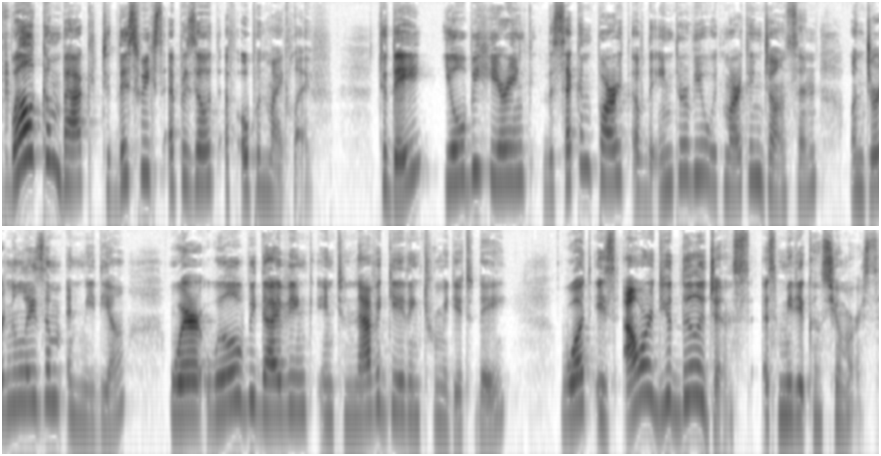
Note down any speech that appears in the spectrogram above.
Welcome back to this week's episode of Open Mic Life. Today, you'll be hearing the second part of the interview with Martin Jonsson on journalism and media, where we'll be diving into navigating through media today, what is our due diligence as media consumers,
